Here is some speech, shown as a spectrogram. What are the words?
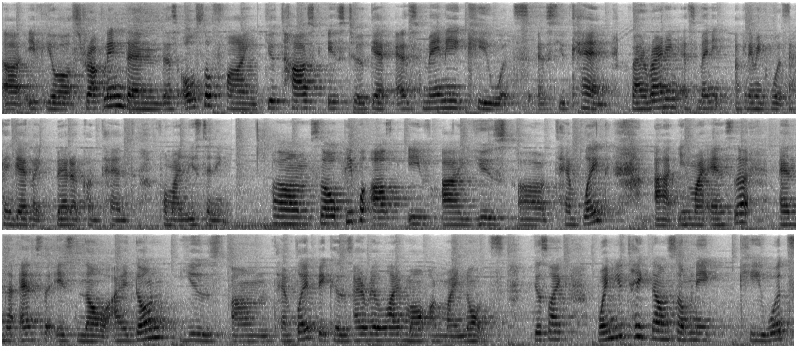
uh, if you're struggling, then that's also fine. Your task is to get as many keywords as you can. By writing as many academic words, I can get like better content for my listening. Um, so people ask if I use a template uh, in my answer and the answer is no I don't use um, template because I rely more on my notes because like when you take down so many keywords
